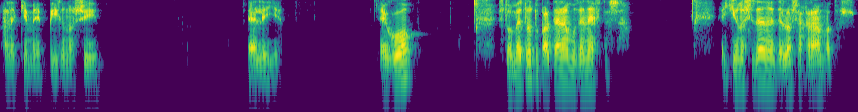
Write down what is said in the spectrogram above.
αλλά και με επίγνωση έλεγε «Εγώ στο μέτρο του πατέρα μου δεν έφτασα. Εκείνος ήταν εντελώς αγράμματος.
